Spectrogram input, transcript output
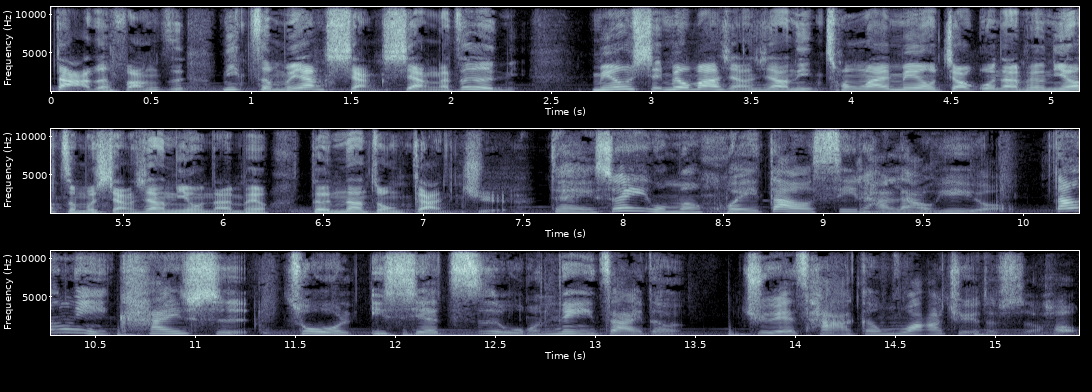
大的房子，你怎么样想象啊？这个你没有想没有办法想象，你从来没有交过男朋友，你要怎么想象你有男朋友的那种感觉？对，所以我们回到西塔疗愈哦，当你开始做一些自我内在的觉察跟挖掘的时候。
